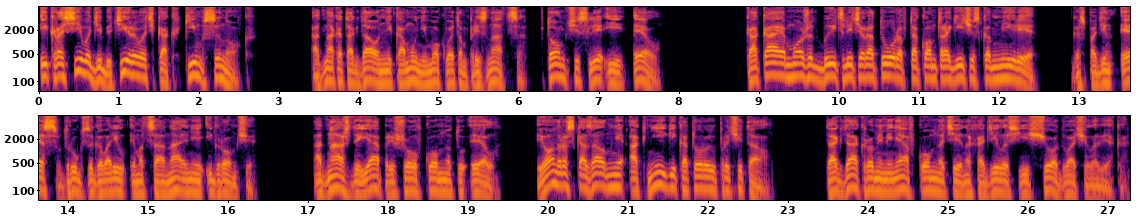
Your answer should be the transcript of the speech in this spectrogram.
и красиво дебютировать как Ким-сынок. Однако тогда он никому не мог в этом признаться, в том числе и Эл. «Какая может быть литература в таком трагическом мире?» Господин С. вдруг заговорил эмоциональнее и громче. Однажды я пришел в комнату Эл, и он рассказал мне о книге, которую прочитал. Тогда, кроме меня, в комнате находилось еще два человека.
